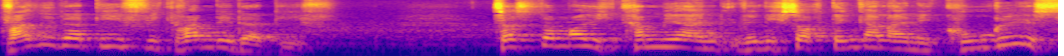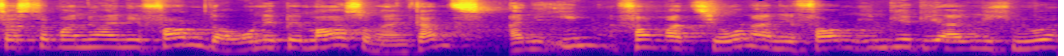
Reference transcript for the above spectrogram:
Qualitativ wie quantitativ. Zuerst einmal, ich kann mir, ein, wenn ich sage, denk an eine Kugel, ist zuerst einmal nur eine Form da, ohne Bemaßung. Ein ganz, eine Information, eine Form in dir, die eigentlich nur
